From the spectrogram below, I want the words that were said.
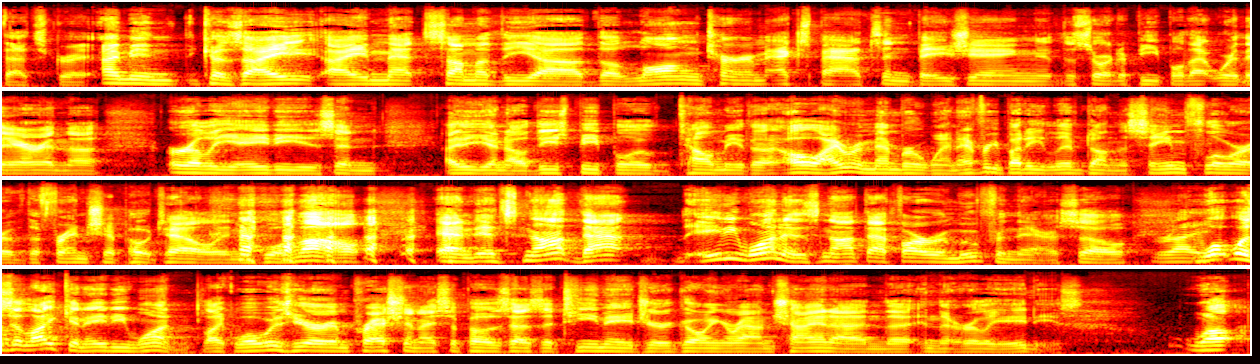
That's great. I mean, because I, I met some of the uh, the long term expats in Beijing, the sort of people that were there in the early '80s, and uh, you know these people tell me that oh, I remember when everybody lived on the same floor of the Friendship Hotel in Guomao, and it's not that '81 is not that far removed from there. So, right. what was it like in '81? Like, what was your impression, I suppose, as a teenager going around China in the in the early '80s? Well,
